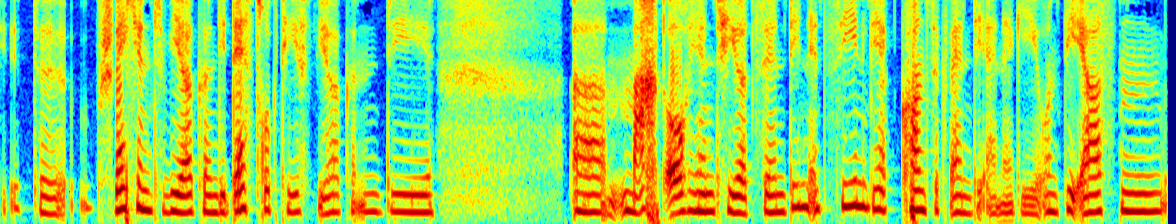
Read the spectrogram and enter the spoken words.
die, die schwächend wirken, die destruktiv wirken, die äh, machtorientiert sind, denen entziehen wir konsequent die Energie. Und die ersten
